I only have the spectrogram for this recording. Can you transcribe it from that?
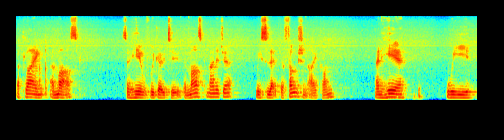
applying a mask. So here if we go to the mask manager, we select the function icon, and here we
